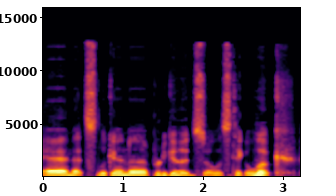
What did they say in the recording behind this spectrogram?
And that's looking uh, pretty good. So let's take a look.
